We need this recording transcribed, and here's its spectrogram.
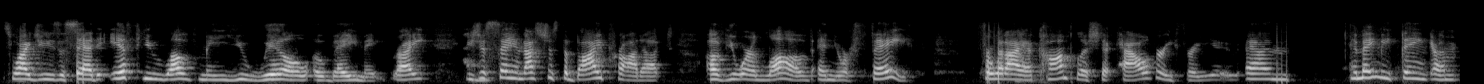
That's why Jesus said, If you love me, you will obey me, right? He's just saying that's just the byproduct of your love and your faith for what I accomplished at Calvary for you. And it made me think um,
